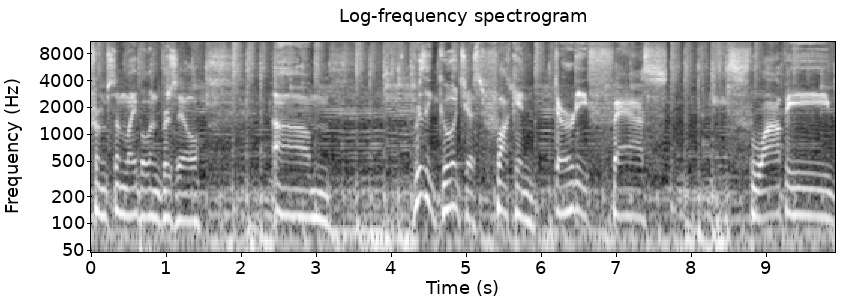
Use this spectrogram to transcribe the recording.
from some label in Brazil. Um, really good, just fucking dirty, fast, sloppy,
